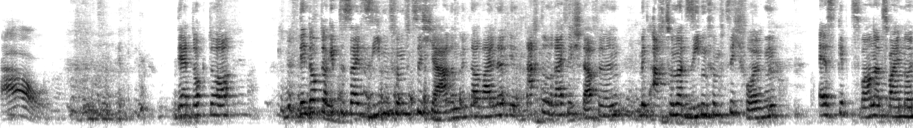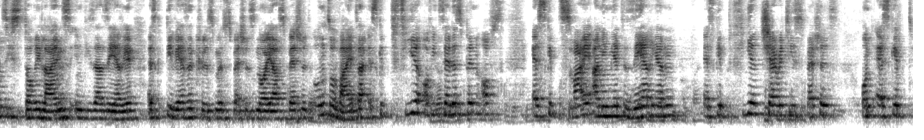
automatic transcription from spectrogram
Au! Der Doktor, den Doktor gibt es seit 57 Jahren mittlerweile in 38 Staffeln mit 857 Folgen. Es gibt 292 Storylines in dieser Serie. Es gibt diverse Christmas Specials, Neujahr Specials und so weiter. Es gibt vier offizielle Spin-offs. Es gibt zwei animierte Serien. Es gibt vier Charity Specials und es gibt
